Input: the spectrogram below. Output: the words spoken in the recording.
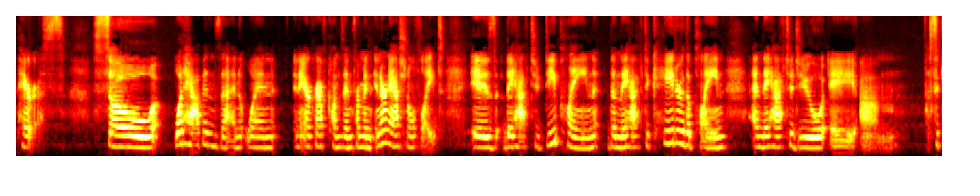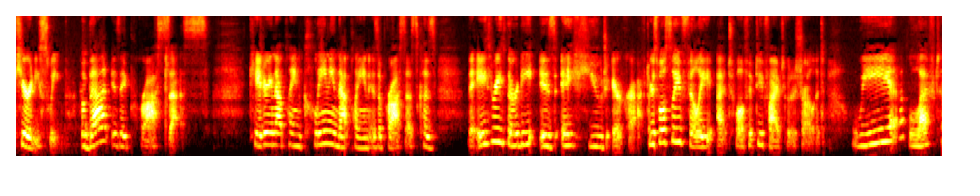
Paris. So what happens then when an aircraft comes in from an international flight is they have to deplane, then they have to cater the plane, and they have to do a um, security sweep. So that is a process. Catering that plane, cleaning that plane is a process because the A330 is a huge aircraft. You're supposed to leave Philly at 12.55 to go to Charlotte. We left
